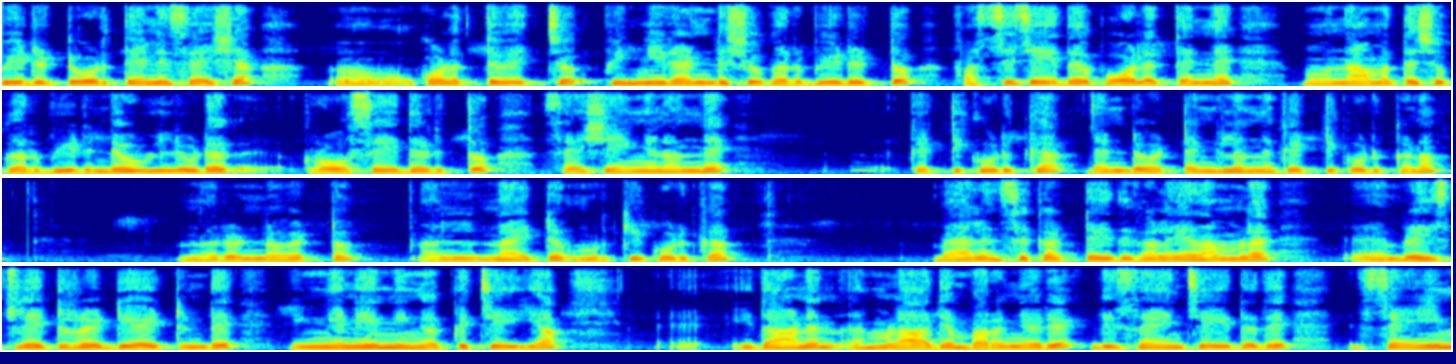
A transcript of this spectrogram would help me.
ബീഡ് ഇട്ട് കൊടുത്തതിന് ശേഷം കൊളുത്ത് വെച്ചു. പിന്നെ രണ്ട് ഷുഗർ ബീഡ് ഇട്ടു. ഫസ്റ്റ് ചെയ്തതുപോലെ തന്നെ മൂന്നാമത്തെ ഷുഗർ ബീഡിന്റെ ഉള്ളിലൂടെ ക്രോസ് ചെയ്തെടുത്തു. ശേഷം ഇങ്ങനെ ഒന്ന് കെട്ടിക്കൊടുക്കുക. രണ്ട് വട്ടെങ്കിലും ഒന്ന് കെട്ടിക്കൊടുക്കണം. ഒന്ന് രണ്ടോ വട്ടം നന്നായിട്ട് മുറുക്കി കൊടുക്കുക. ബാലൻസ് കട്ട് ചെയ്ത് കളയുക നമ്മളെ ബ്രേസ്ലെറ്റ് റെഡി ആയിട്ടുണ്ട്. ഇങ്ങനെയും നിങ്ങൾക്ക് ചെയ്യാം. ഇതാണ് നമ്മൾ ആദ്യം പറഞ്ഞൊരു ഡിസൈൻ ചെയ്തത്. സെയിം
